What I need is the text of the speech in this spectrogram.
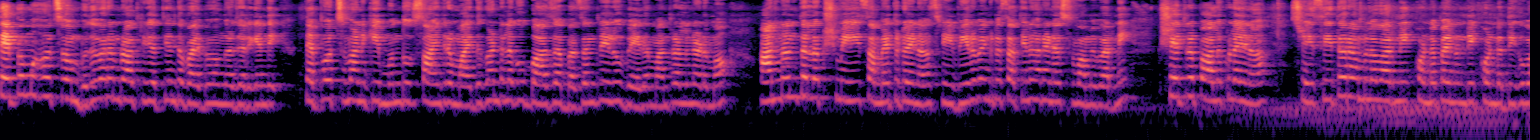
తెప్ప మహోత్సవం బుధవారం రాత్రి అత్యంత వైభవంగా జరిగింది. తెప్పోత్సవానికి ముందు సాయంత్రం ఐదు గంటలకు బాజా భజంత్రీలు వేద మంత్రాల నడుమ అన్నంత లక్ష్మి సమేతుడైన శ్రీ వీర వెంకట సత్యనారాయణ స్వామి వారిని క్షేత్ర పాలకులైన శ్రీ సీతారాముల వారిని కొండపై నుండి కొండ దిగువ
